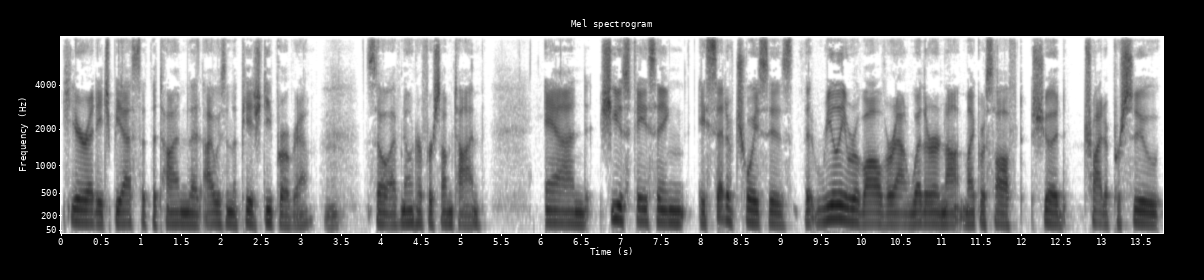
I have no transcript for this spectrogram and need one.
here at HBS at the time that I was in the PhD program. Mm-hmm. So I've known her for some time. And she is facing a set of choices that really revolve around whether or not Microsoft should try to pursue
